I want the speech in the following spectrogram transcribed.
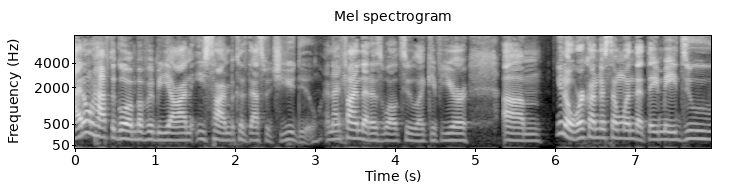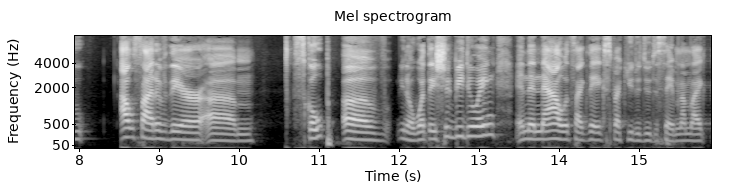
I don't have to go above and beyond each time because that's what you do. And I find that as well too. Like if you're um, you know, work under someone that they may do outside of their um scope of you know what they should be doing and then now it's like they expect you to do the same and i'm like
